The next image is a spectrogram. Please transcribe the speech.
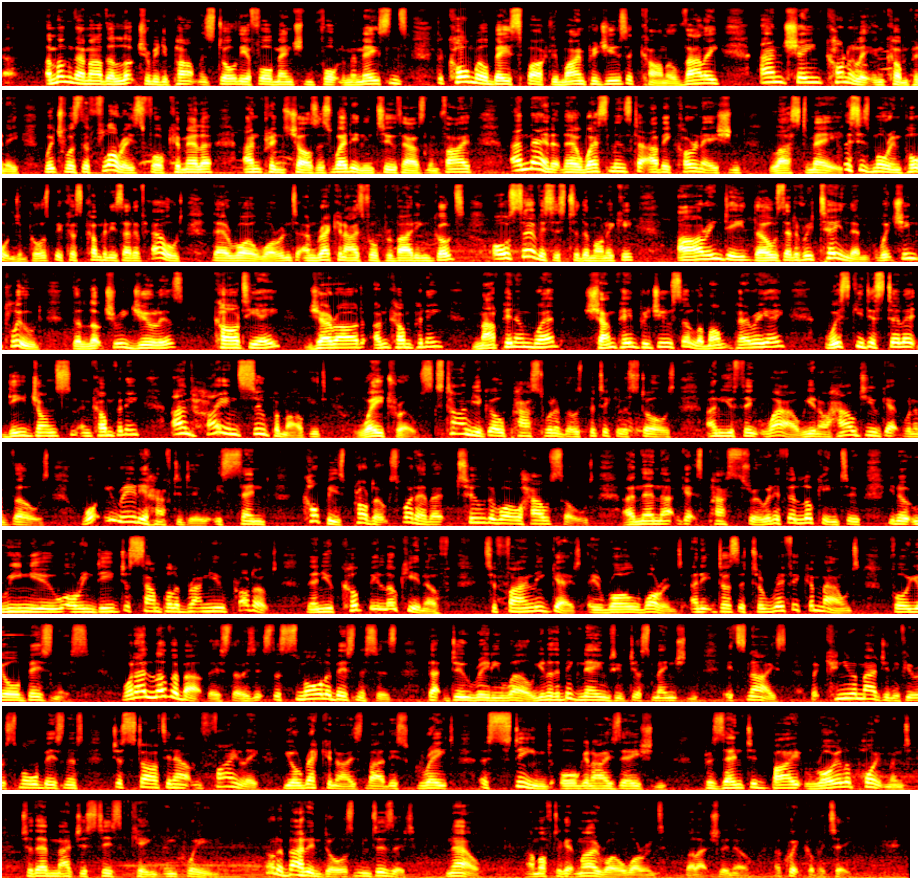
Among them are the luxury department store, the aforementioned Fortnum & Masons, the Cornwall-based sparkling wine producer Camel Valley, and Shane Connolly and Company, which was the florist for Camilla and Prince Charles's wedding in 2005, and then at their Westminster Abbey coronation last May. This is more important, of course, because companies that have held their royal warrant and recognised for providing goods or services to the monarchy are indeed those that have retained them, which include the luxury jewellers, Cartier, Garrard and Company, Mappin and Webb, champagne producer Laurent-Perrier, whiskey distiller D. Johnson and Company, and high-end supermarket Waitrose. Next time you go past one of those particular stores and you think, wow, you know, how do you get one of those? What you really have to do is send copies, products, whatever, to the royal household, and then that gets passed through. And if they're looking to, you know, renew or indeed just sample a brand new product, then you could be lucky enough to finally get a royal warrant, and it does a terrific amount for your business. What I love about this though is it's the smaller businesses that do really well. You know, the big names we've just mentioned, it's nice. But can you imagine if you're a small business just starting out and finally you're recognized by this great esteemed organization presented by royal appointment to their majesties King and Queen. Not a bad endorsement, is it? Now, I'm off to get my royal warrant. Well, actually no, a quick cup of tea.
